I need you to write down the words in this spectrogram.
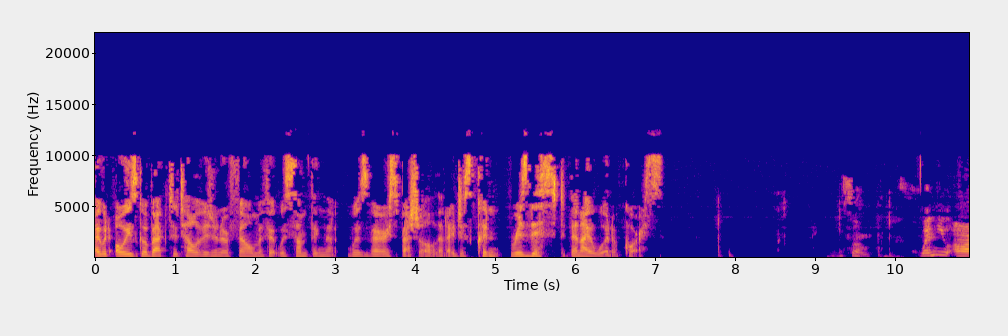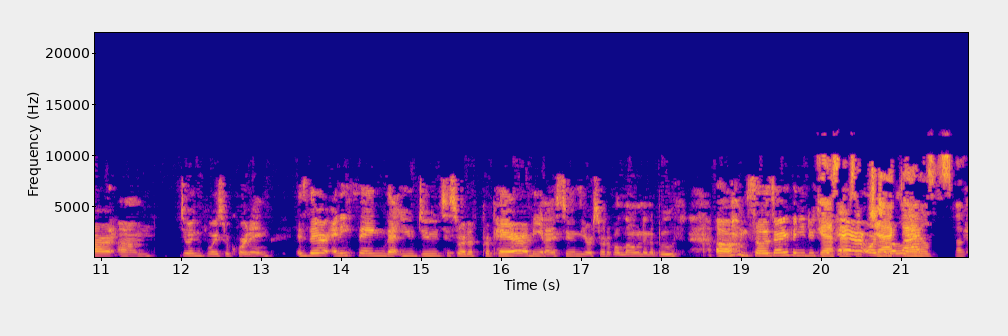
I would always go back to television or film if it was something that was very special that I just couldn't resist, then I would, of course. Awesome. When you are um, doing voice recording, is there anything that you do to sort of prepare? I mean, I assume you're sort of alone in a booth. Um, so is there anything you do to yes, prepare or Jack to relax? Daniels.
